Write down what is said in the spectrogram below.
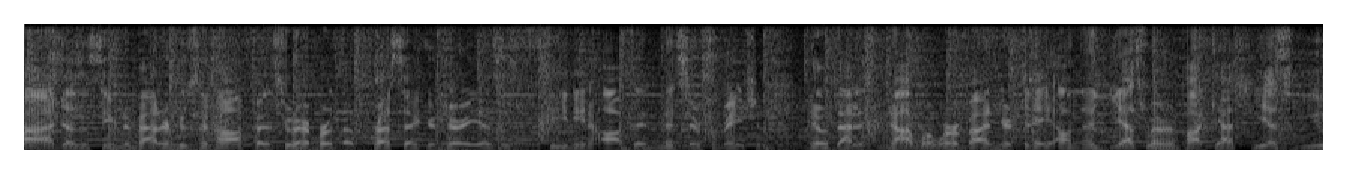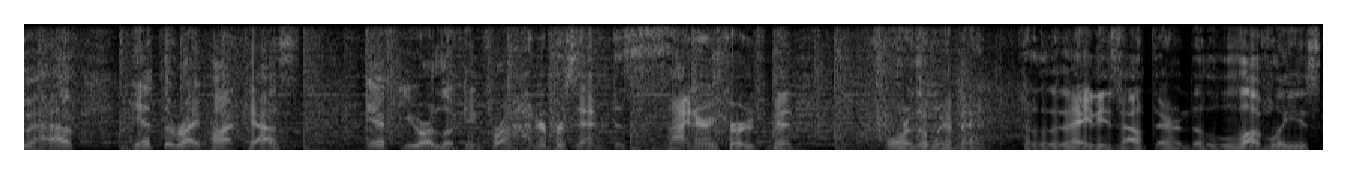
Ah, it doesn't seem to matter who's in office. Whoever the press secretary is, is feeding off the misinformation. No, that is not what we're about here today on the Yes Women podcast. Yes, you have hit the right podcast. If you are looking for 100% designer encouragement for the women, the ladies out there, the lovelies,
